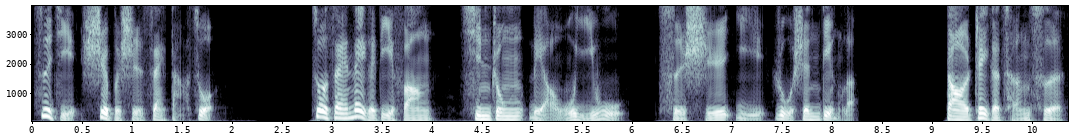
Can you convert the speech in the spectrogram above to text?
自己是不是在打坐，坐在那个地方。心中了无一物，此时已入身定了。到这个层次，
